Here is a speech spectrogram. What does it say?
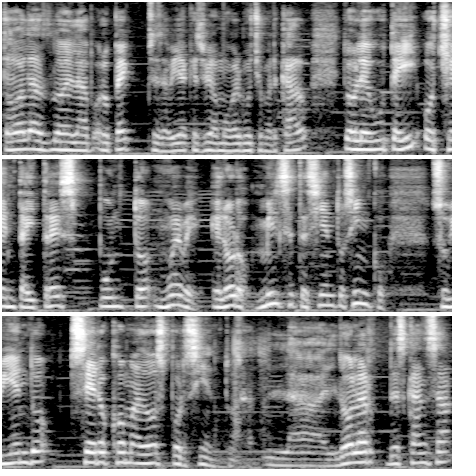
Todo lo de la OPEC se sabía que se iba a mover mucho mercado. WTI 83.9. El oro 1705 subiendo 0,2%. el dólar descansa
